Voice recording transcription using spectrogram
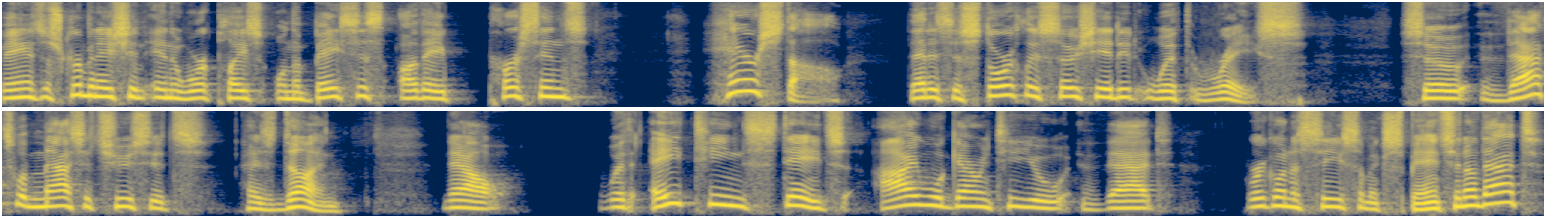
bans discrimination in the workplace on the basis of a person's hairstyle that is historically associated with race. So that's what Massachusetts has done. Now, with 18 states, I will guarantee you that we're going to see some expansion of that.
